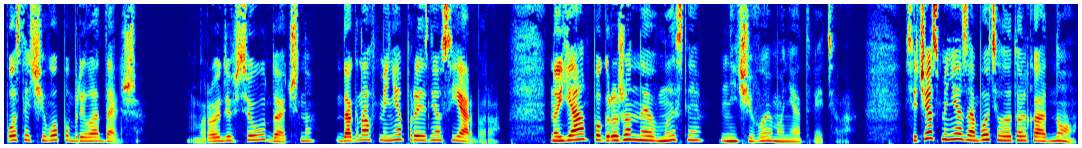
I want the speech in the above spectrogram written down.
после чего побрела дальше. «Вроде все удачно», — догнав меня, произнес Ярборо. Но я, погруженная в мысли, ничего ему не ответила. Сейчас меня заботило только одно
